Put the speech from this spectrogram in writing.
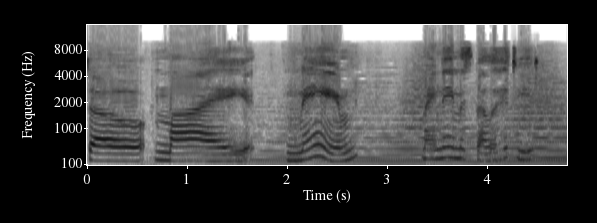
So my name, my name is Bella Hadid.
